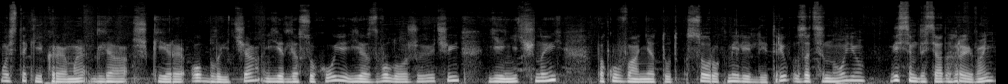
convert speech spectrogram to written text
Ось такі креми для шкіри обличчя. Є для сухої, є зволожуючий, є нічний. Пакування тут 40 мл за ціною 80 гривень.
